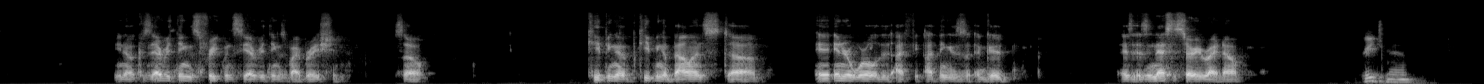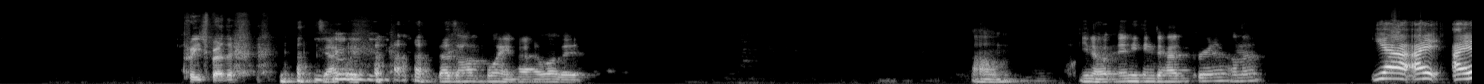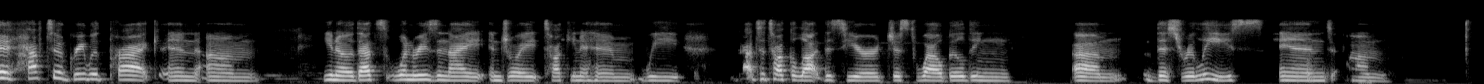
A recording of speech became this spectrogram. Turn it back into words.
you know because everything's frequency everything's vibration so keeping a keeping a balanced uh, inner world i think i think is a good is, is necessary right now Preach, man Preach, brother. exactly. That's on point. I love it. Um, you know, anything to add, Karina, on that? Yeah, I I have to agree with Prak, and um, you know that's one reason I enjoy talking to him. We got to talk a lot this year, just while building um, this release, and um,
